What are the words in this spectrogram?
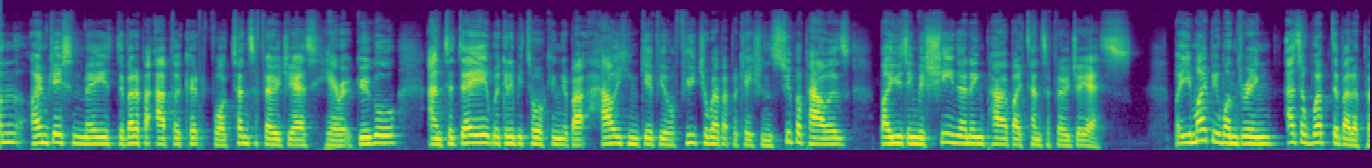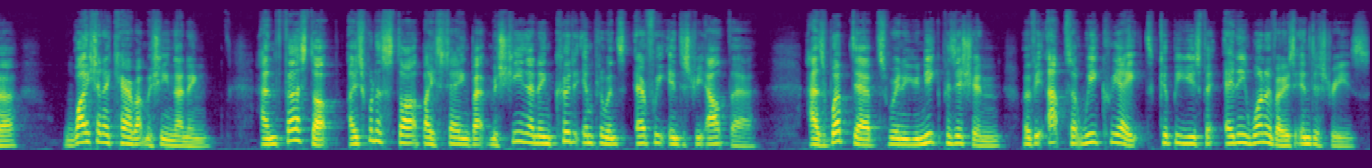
everyone, I'm Jason Mayes, developer advocate for TensorFlow.js here at Google, and today we're going to be talking about how you can give your future web applications superpowers by using machine learning powered by TensorFlow.js. But you might be wondering, as a web developer, why should I care about machine learning? And first up, I just want to start by saying that machine learning could influence every industry out there. As web devs, we're in a unique position where the apps that we create could be used for any one of those industries.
